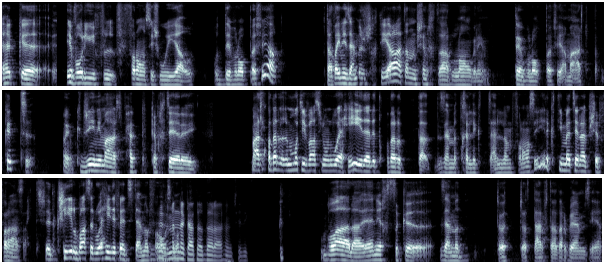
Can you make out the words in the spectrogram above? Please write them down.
هاك évoluer في ال- في ال français شوية وديفلوبا فيها. تعطيني زعما جوج اختيارات نمشي نختار l'anglais ديفلوبا فيها ما عرفت. كت المهم كتجيني ما عرفت بحال كنختار هي. ما تقدر ال motivation الوحيدة اللي تقدر زعما تخليك تتعلم français الا كنتي مثلا تمشي لفرنسا حيت داك الشيء البلاصة الوحيدة فين تستعمل زيد ال français منك اعتذر فهمتي ديك فوالا يعني خصك آه، زعما تعود تعود تعرف تهضر بها مزيان.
